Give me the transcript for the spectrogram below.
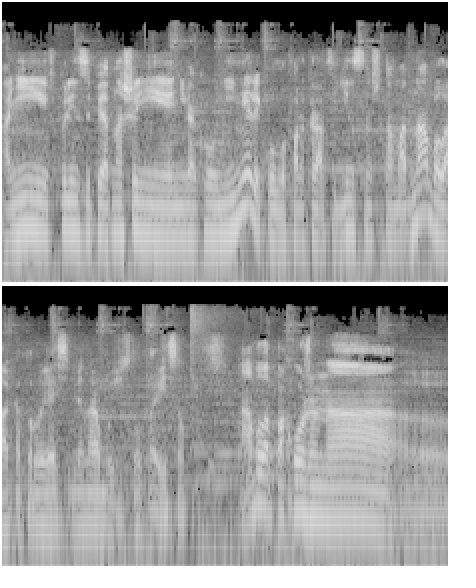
Они, в принципе, отношения никакого не имели к World of Warcraft. Единственное, что там одна была, которую я себе на рабочий стол повесил. Она была похожа на э,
